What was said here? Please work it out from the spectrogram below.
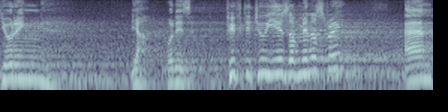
during, yeah, what is it? 52 years of ministry and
